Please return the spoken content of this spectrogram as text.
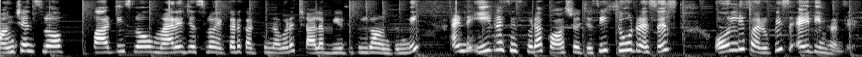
ఫంక్షన్స్లో పార్టీస్లో మ్యారేజెస్లో ఎక్కడ కట్టుకున్నా కూడా చాలా బ్యూటిఫుల్గా ఉంటుంది. అండ్ ఈ డ్రెస్సెస్ కూడా కాస్ట్ వచ్చేసి two dresses only for rupees eighteen hundred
